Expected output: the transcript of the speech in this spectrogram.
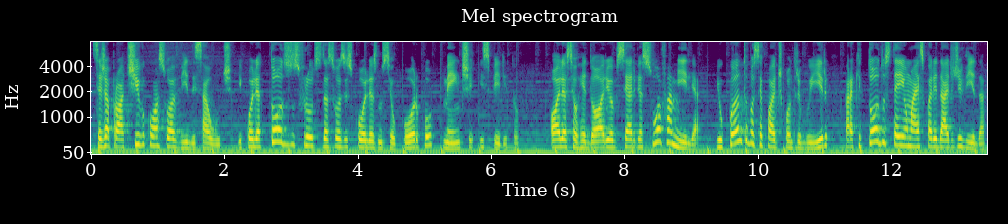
Seja proativo com a sua vida e saúde e colha todos os frutos das suas escolhas no seu corpo, mente e espírito. Olhe ao seu redor e observe a sua família e o quanto você pode contribuir para que todos tenham mais qualidade de vida.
